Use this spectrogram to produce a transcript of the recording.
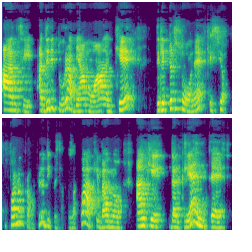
anzi, addirittura abbiamo anche delle persone che si occupano proprio di questa cosa qua, che vanno anche dal cliente.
